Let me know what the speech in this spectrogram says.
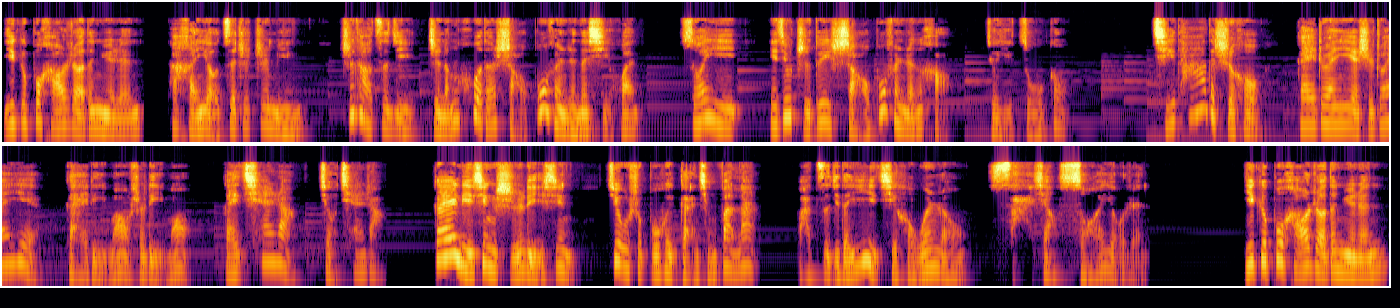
一个不好惹的女人，她很有自知之明，知道自己只能获得少部分人的喜欢。所以，也就只对少部分人好就已足够，其他的时候该专业时专业，该礼貌时礼貌，该谦让就谦让，该理性时理性，就是不会感情泛滥，把自己的义气和温柔洒向所有人。一个不好惹的女人，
